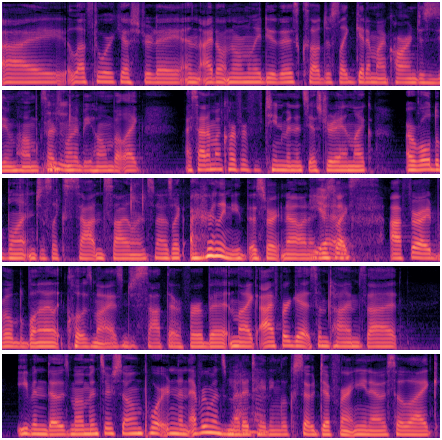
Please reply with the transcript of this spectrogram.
I left work yesterday, and I don't normally do this because I'll just like get in my car and just zoom home because I just want to be home. But like, I sat in my car for 15 minutes yesterday, and like. I rolled a blunt and just like sat in silence, and I was like, I really need this right now. And I just like after I'd rolled the blunt, I like closed my eyes and just sat there for a bit. And like I forget sometimes that even those moments are so important, and everyone's Yeah. meditating looks so different, you know. So like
